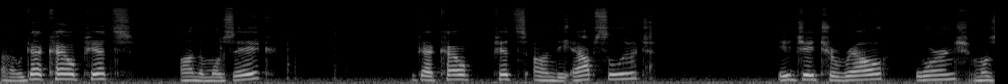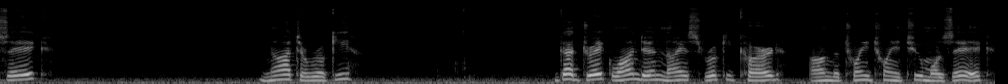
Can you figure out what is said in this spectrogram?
Uh, we got Kyle Pitts on the Mosaic. We got Kyle Pitts on the Absolute. AJ Terrell, orange Mosaic. Not a rookie. Got Drake London, nice rookie card on the 2022 Mosaic.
